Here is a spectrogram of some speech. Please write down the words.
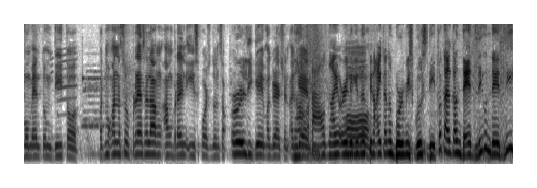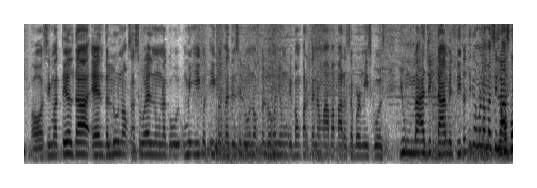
momentum dito. But mukhang na-surpresa lang ang Bren Esports dun sa early game aggression. Again, Nakakatakot nga yung early game na Oo. pinakita ng Burmese Ghouls dito. Talagang deadly kung deadly. Oh, si Matilda and the Lunox as well nung nag-umiikot-ikot na din si Lunox tulungan yung ibang parte ng mapa para sa Burmese Ghouls. Yung magic damage dito. Tingnan mo naman si Lasty.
